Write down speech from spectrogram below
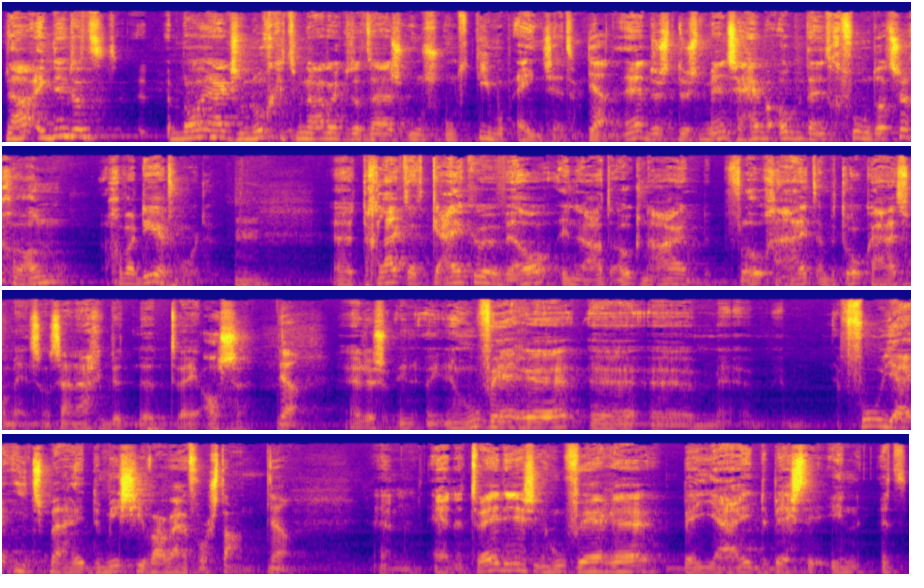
Nou, ik denk dat het, belangrijk is om nog een keer te benadrukken dat wij ons, ons team op één zetten. Ja. Dus, dus mensen hebben ook meteen het gevoel dat ze gewoon gewaardeerd worden. Eh, tegelijkertijd kijken we wel inderdaad ook naar de bevlogenheid en betrokkenheid van mensen. Dat zijn eigenlijk de, de twee assen. Ja. Hè, dus in, in hoeverre eh, ehm, voel jij iets bij de missie waar wij voor staan? Ja. En, en het tweede is, in hoeverre ben jij de beste in het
